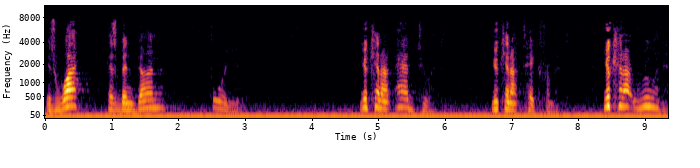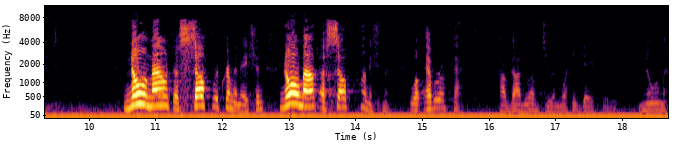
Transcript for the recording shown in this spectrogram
is what has been done for you. You cannot add to it. You cannot take from it. You cannot ruin it. No amount of self recrimination, no amount of self punishment will ever affect how God loved you and what He gave for you. No amount.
